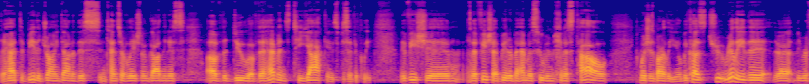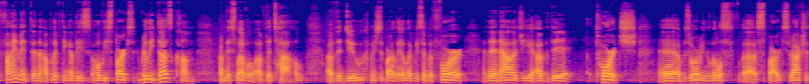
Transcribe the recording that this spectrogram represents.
there had to be the drawing down of this intense revelation of godliness of the dew of the heavens to Yaakov specifically. Because true, really, the uh, the refinement and the uplifting of these holy sparks really does come from this level of the tal of the dew, which is barley eel, like we said before, and the analogy of the torch uh, absorbing the little uh, sparks. But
